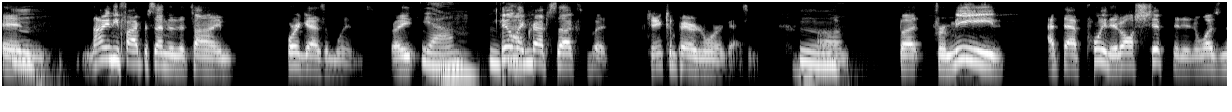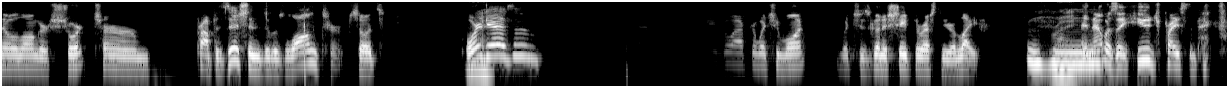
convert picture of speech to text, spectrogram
And 95% of the time, orgasm wins, right? Yeah. Mhm. Feeling like crap sucks, but can't compare to an orgasm. Mm. Um, but for me, at that point, it all shifted and it was no longer short term propositions, it was long term. So it's Right. orgasm, you go after what you want, which is going to shape the rest of your life. Mhm. Right. And that was a huge price to pay for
